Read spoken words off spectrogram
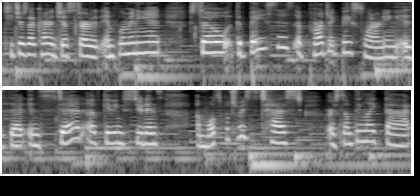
Teachers have kind of just started implementing it. So, the basis of project based learning is that instead of giving students a multiple choice test or something like that,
